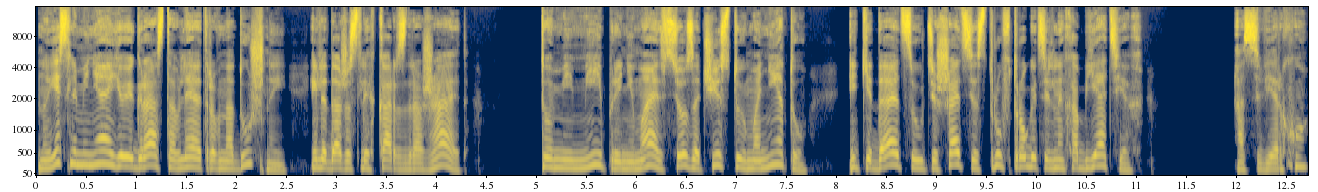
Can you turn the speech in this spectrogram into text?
Но если меня ее игра оставляет равнодушной или даже слегка раздражает, то Мими принимает все за чистую монету и кидается утешать сестру в трогательных объятиях. А сверху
